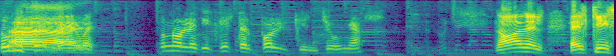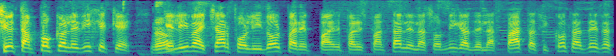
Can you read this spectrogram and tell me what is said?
Tú no, tú no le dijiste el poli quinchuñas. No, el, el quincio tampoco le dije que, ¿No? que le iba a echar folidol para, para, para espantarle las hormigas de las patas y cosas de esas.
